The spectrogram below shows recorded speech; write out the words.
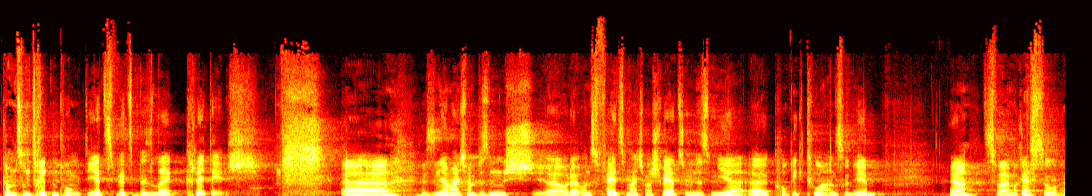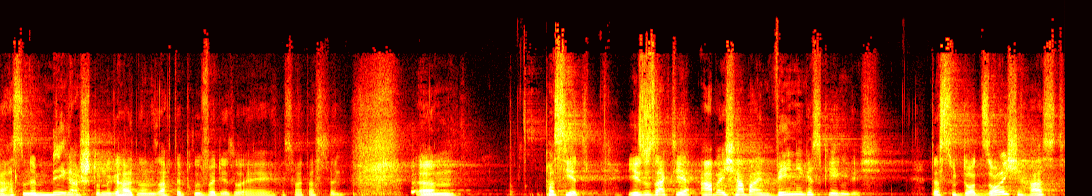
ich komme zum dritten Punkt. Jetzt wird es ein bisschen kritisch. Äh, wir sind ja manchmal ein bisschen, äh, oder uns fällt es manchmal schwer, zumindest mir, äh, Korrektur anzunehmen. Ja, es war im Rest so, da hast du eine Megastunde gehalten und dann sagt der Prüfer dir so, ey, was war das denn? Ähm, passiert. Jesus sagt dir, aber ich habe ein weniges gegen dich, dass du dort solche hast,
